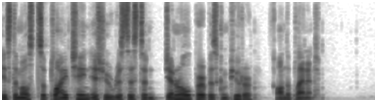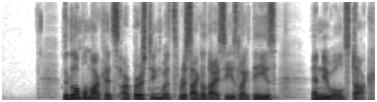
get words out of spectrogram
it's the most supply chain issue resistant general purpose computer on the planet. The global markets are bursting with recycled ICs like these and new old stock.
